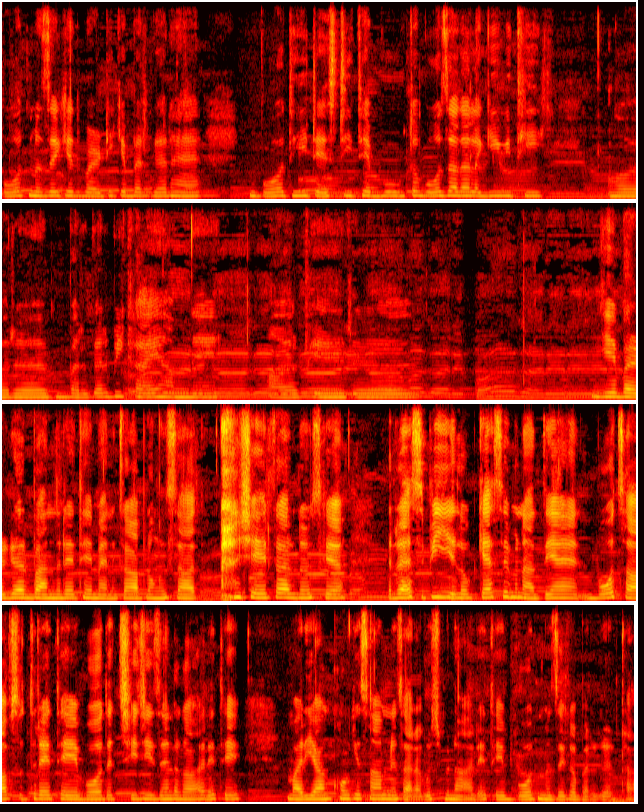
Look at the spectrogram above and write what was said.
بہت مزے کے برٹی کے برگر ہیں۔ بہت ہی ٹیسٹی تھے۔ بھوک تو بہت زیادہ لگی ہوئی تھی۔ اور برگر بھی کھائے ہم نے۔ اور پھر یہ برگر بن رہے تھے میں نے کہا آپ لوگوں کے ساتھ شیئر کر دوں اس کے ریسیپی یہ لوگ کیسے بناتے ہیں۔ بہت صاف ستھرے تھے، بہت اچھی چیزیں لگا رہے تھے۔ ہماری آنکھوں کے سامنے سارا کچھ بنا رہے تھے۔ بہت مزے کا برگر تھا۔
